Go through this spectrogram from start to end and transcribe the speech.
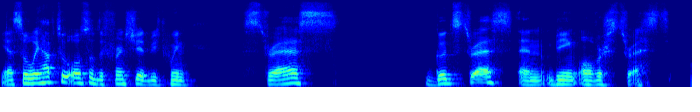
Yeah, so we have to also differentiate between stress, good stress, and being overstressed.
